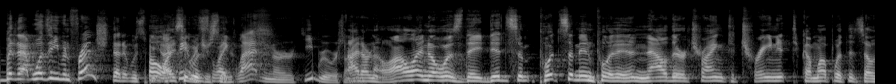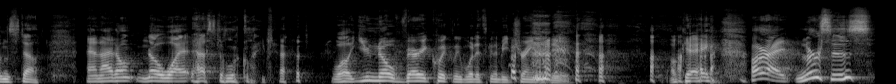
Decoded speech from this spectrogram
but that wasn't even French that it was. Oh, I I think see it what was you're like saying. Latin or Hebrew or something. I don't know. All I know is they did some put some input in. And now they're trying to train it to come up with its own stuff, and I don't know why it has to look like that. Well, you know very quickly what it's going to be trained to do. Okay. All right, nurses.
